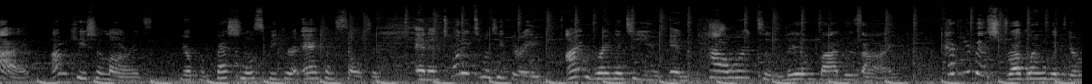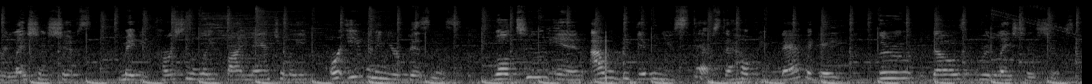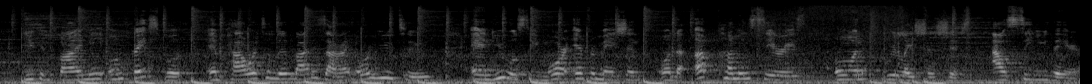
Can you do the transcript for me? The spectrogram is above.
Hi, I'm Keisha Lawrence, your professional speaker and consultant, and in 2023, I'm bringing to you Empowered to Live by Design. Have you been struggling with your relationships, maybe personally, financially, or even in your business? Well, tune in. I will be giving you steps to help you navigate through those relationships. You can find me on Facebook, Empowered to Live by Design, or YouTube, and you will see more information on the upcoming series on relationships. I'll see you there.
